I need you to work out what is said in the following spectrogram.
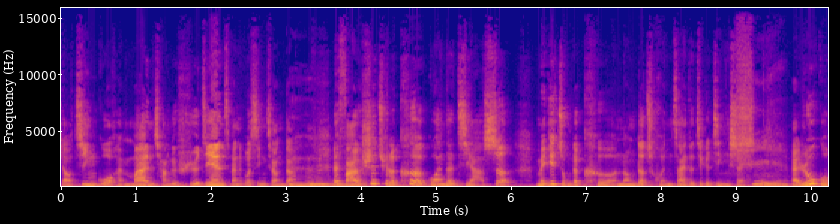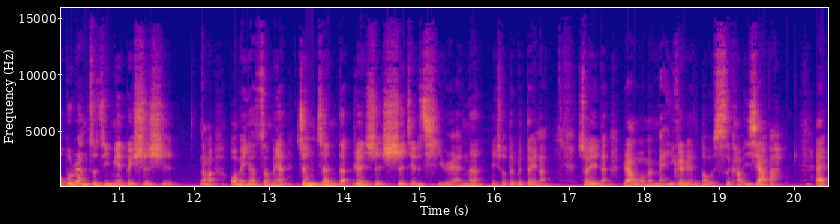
要经过很漫长的时间才能够形成的，哎，反而失去了客观的假设，每一种的可能的存在的这个精神。是，哎，如果不让自己面对事实，那么我们要怎么样真正的认识世界的起源呢？你说对不对呢？所以呢，让我们每一个人都思考一下吧。哎，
